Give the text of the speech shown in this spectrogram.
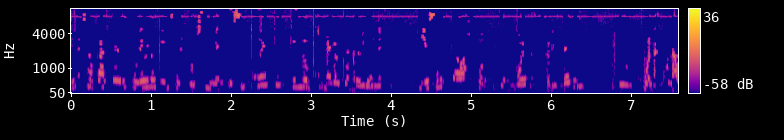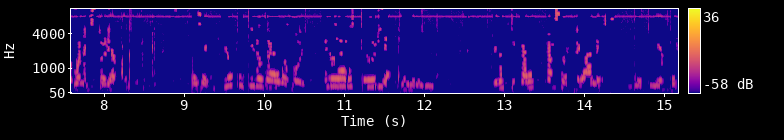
en esa parte del cerebro que dice, pues si necesito X, ¿qué es lo primero que me viene? Y ese es el trabajo de un buen storytelling y una, buena historia para mí. Entonces, ¿yo qué quiero daros hoy? Quiero daros teoría clínica. Quiero explicar casos reales de clientes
